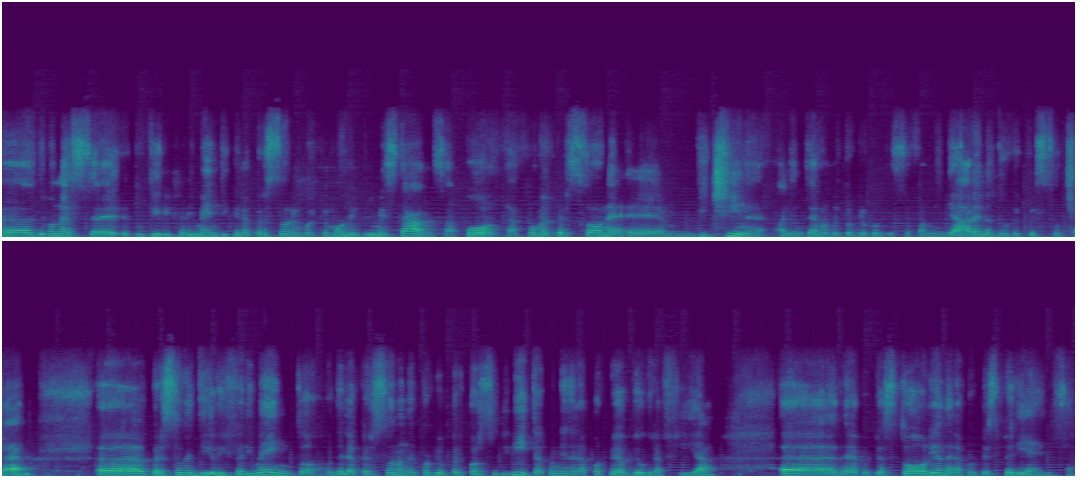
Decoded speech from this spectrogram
eh, devono essere tutti i riferimenti che la persona in qualche modo in prima istanza porta come persone eh, vicine all'interno del proprio contesto familiare, laddove questo c'è, eh, persone di riferimento della persona nel proprio percorso di vita, quindi nella propria biografia eh, nella propria storia, nella propria esperienza.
